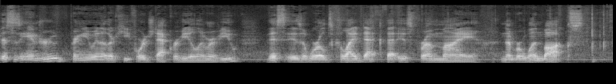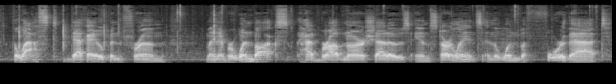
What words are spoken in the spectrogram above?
this is Andrew bringing you another Keyforge deck reveal and review. This is a Worlds Collide deck that is from my number one box. The last deck I opened from my number one box had Brobnar, Shadows, and Star Alliance, and the one before that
